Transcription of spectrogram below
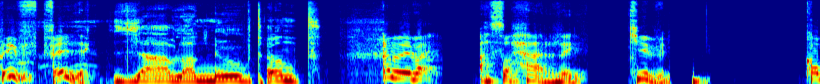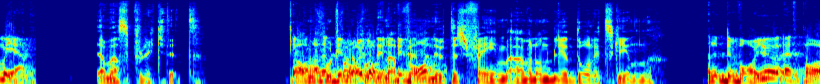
Det är ju fake. Jävla noob-tönt. Ja, men det var, alltså herregud. Kom igen. Ja men alltså på riktigt. Ja, Du kommer alltså, fortfarande få dina det fem var- minuters fame även om det blir ett dåligt skin. Alltså, Det var ju ett par,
